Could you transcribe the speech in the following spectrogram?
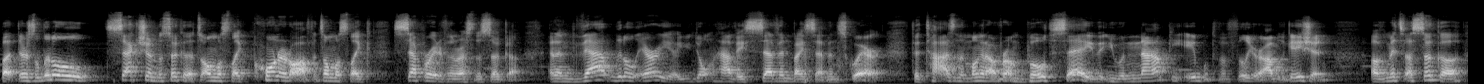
but there's a little section of the sukkah that's almost like cornered off. It's almost like separated from the rest of the sukkah. And in that little area, you don't have a seven by seven square. The Taz and the Magen Avram both say that you would not be able to fulfill your obligation of mitzvah sukkah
